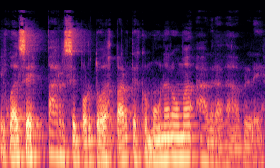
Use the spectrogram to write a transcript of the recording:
el cual se esparce por todas partes como un aroma agradable.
